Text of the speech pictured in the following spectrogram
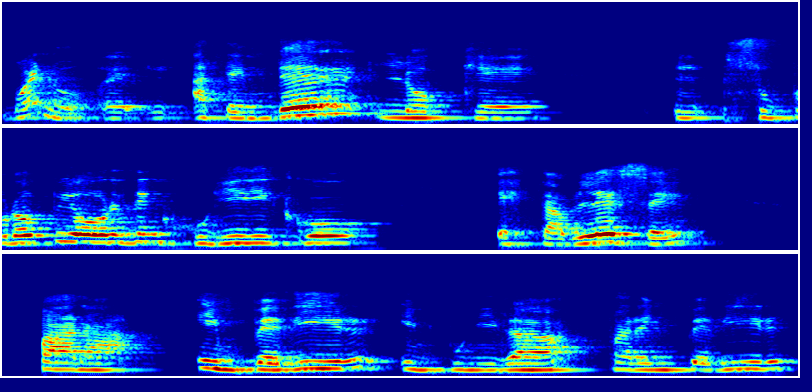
bueno, eh, atender lo que su propio orden jurídico establece para impedir impunidad, para impedir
